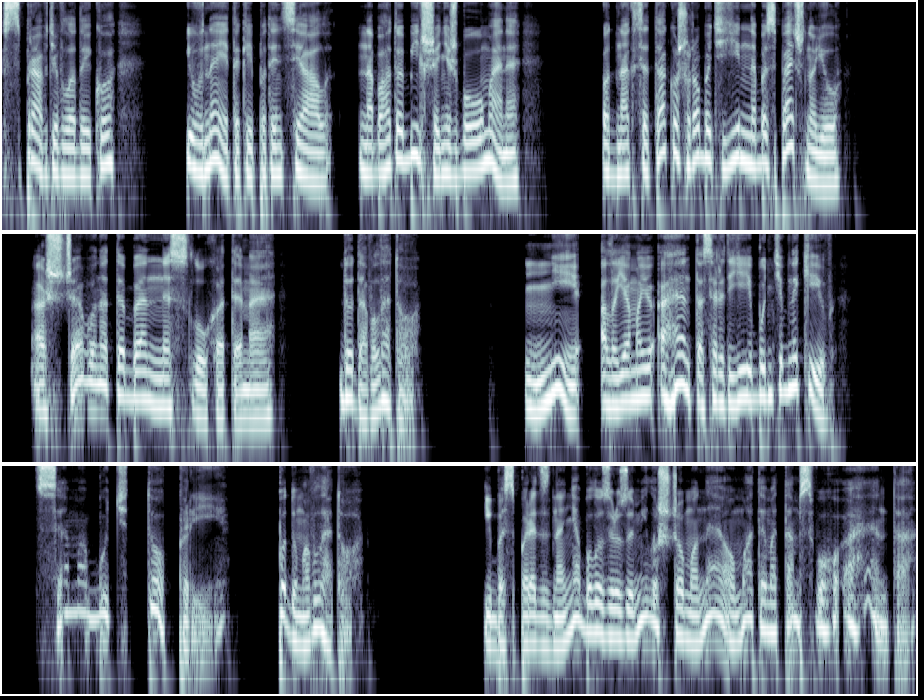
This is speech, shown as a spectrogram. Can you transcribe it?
Справді, владико, і в неї такий потенціал набагато більше, ніж був у мене, однак це також робить її небезпечною. А ще вона тебе не слухатиме, додав Лето. Ні, але я маю агента серед її бунтівників. Це, мабуть, Топрі, подумав Лето. І без передзнання було зрозуміло, що Монео матиме там свого агента.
